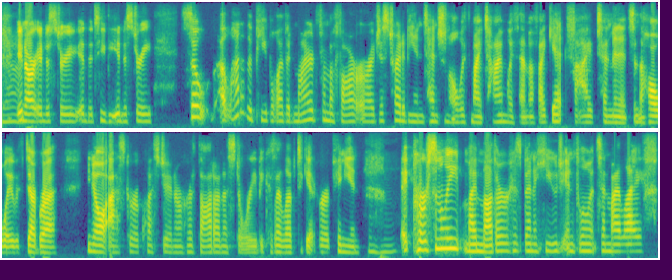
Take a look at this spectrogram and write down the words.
yeah. in our industry, in the TV industry. So a lot of the people I've admired from afar, or I just try to be intentional with my time with them. If I get five, ten minutes in the hallway with Deborah, you know, I'll ask her a question or her thought on a story because I love to get her opinion. Mm-hmm. It, personally, my mother has been a huge influence in my life.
